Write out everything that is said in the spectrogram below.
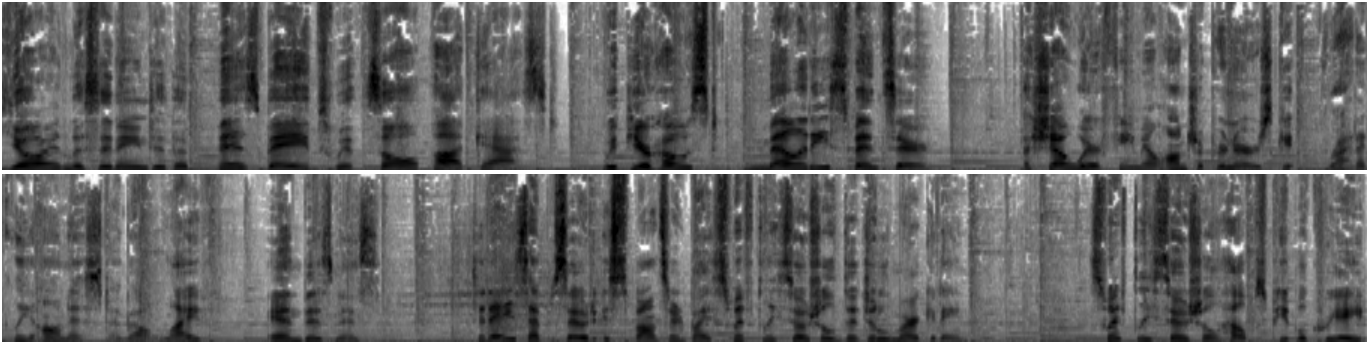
You're listening to the Biz Babes with Soul podcast with your host, Melody Spencer, a show where female entrepreneurs get radically honest about life and business. Today's episode is sponsored by Swiftly Social Digital Marketing. Swiftly Social helps people create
